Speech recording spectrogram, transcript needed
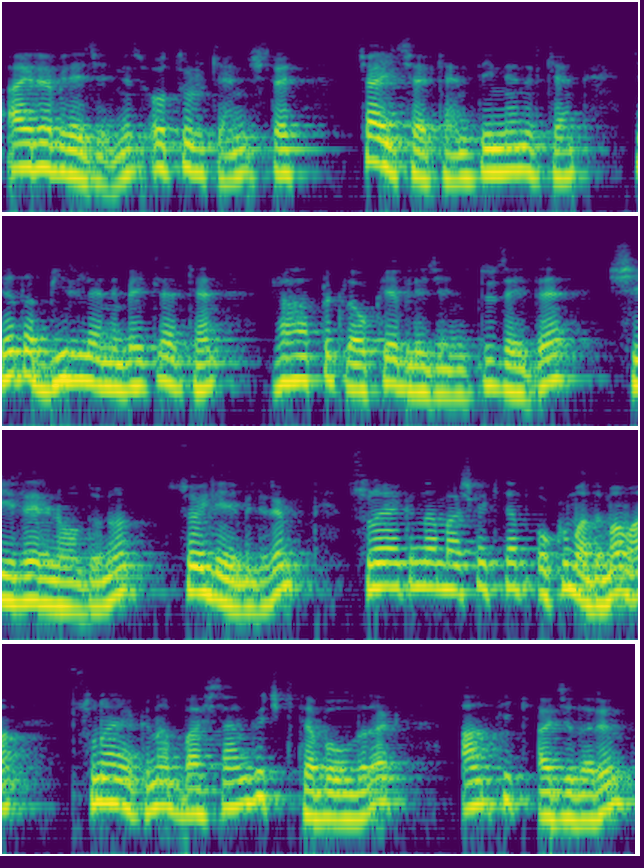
ayırabileceğiniz, otururken, işte çay içerken, dinlenirken ya da birilerini beklerken rahatlıkla okuyabileceğiniz düzeyde şiirlerin olduğunu söyleyebilirim. Suna yakından başka kitap okumadım ama Suna Yakın'a başlangıç kitabı olarak antik acıların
